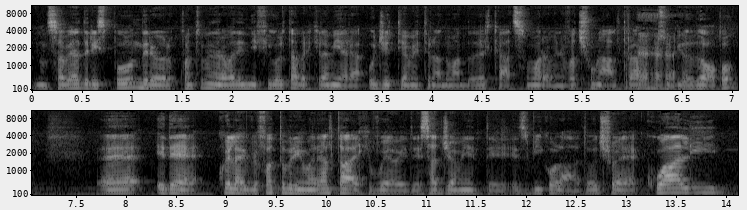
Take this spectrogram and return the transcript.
non sapevate rispondere o quantomeno eravate in difficoltà perché la mia era oggettivamente una domanda del cazzo, ma ora ve ne faccio un'altra subito dopo. Eh, ed è quella che vi ho fatto prima in realtà e che voi avete saggiamente svicolato, cioè quali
